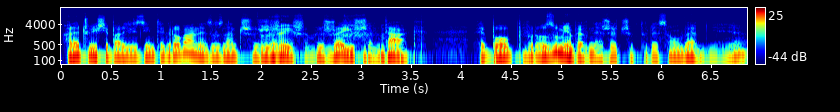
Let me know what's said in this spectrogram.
ale czuję się bardziej zintegrowany, to znaczy, że... Lżejszym. Lżejszym, tak. Bo rozumiem pewne rzeczy, które są we mnie. Nie?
